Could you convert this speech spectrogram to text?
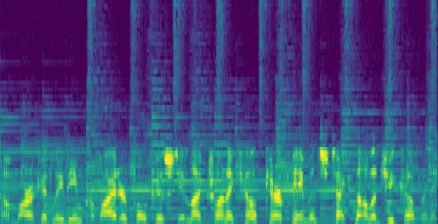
a market leading provider focused electronic healthcare payments technology company.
